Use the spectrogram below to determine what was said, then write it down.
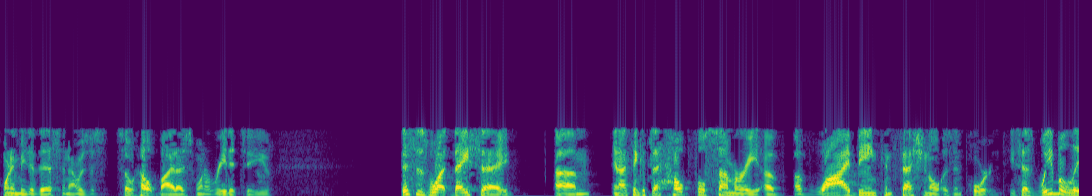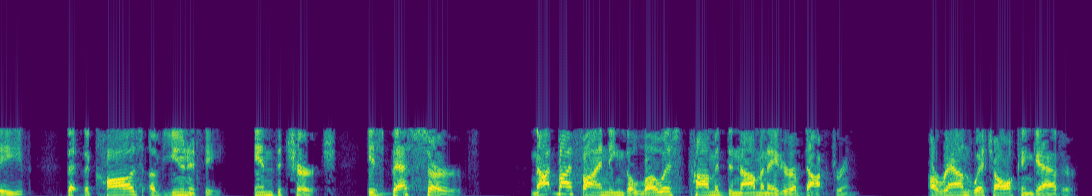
pointed me to this, and I was just so helped by it. I just want to read it to you. This is what they say. Um, and I think it's a helpful summary of, of why being confessional is important. He says, We believe that the cause of unity in the church is best served not by finding the lowest common denominator of doctrine around which all can gather,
